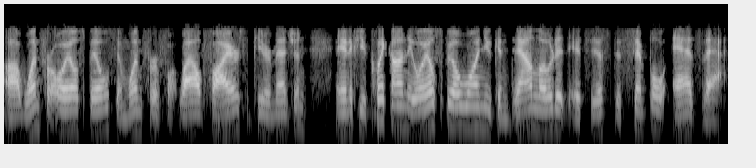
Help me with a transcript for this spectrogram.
uh, one for oil spills and one for wildfires that Peter mentioned. And if you click on the oil spill one, you can download it. It's just as simple as that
